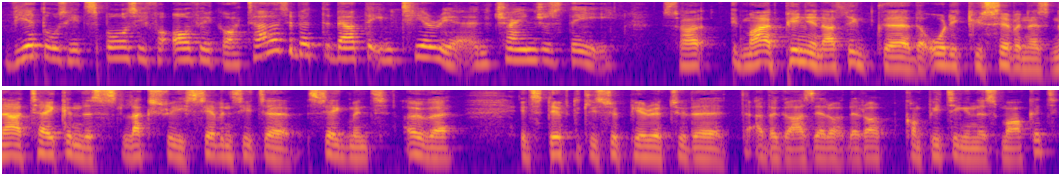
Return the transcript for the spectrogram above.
weet ons het spasie vir Afrika. Tell us a bit about the interior and changes there. So, in my opinion, I think uh, the Audi Q7 has now taken this luxury seven-seater segment over. It's definitely superior to the, the, other guys that are that are competing in this market.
